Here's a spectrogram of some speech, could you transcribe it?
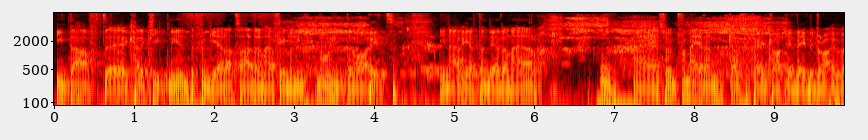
inte haft, eh, hade klippningen inte fungerat så hade den här filmen inte, nog inte varit i närheten det den är. Eh, Så för mig är den ganska självklart det är Baby Driver.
